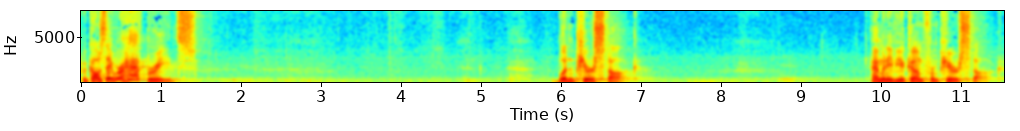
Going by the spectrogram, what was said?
Because they were half breeds. Wasn't pure stock. How many of you come from pure stock?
